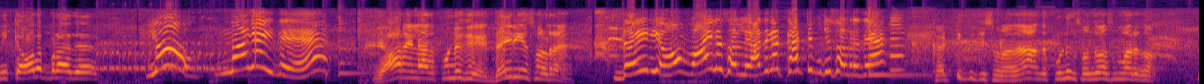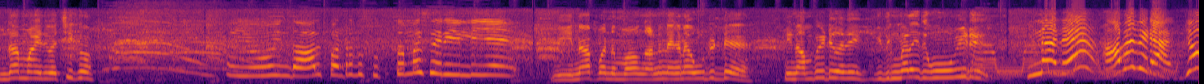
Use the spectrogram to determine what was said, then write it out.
நீ கவலைப்படாத. யோ என்னயா இது? யாரும் இல்லாத பொண்ணுக்கு தைரியம் சொல்றேன். தைரியம்? வாயில சொல்லு. அதுக்கு கட்டி பிடிச்சி சொல்றது. கட்டி பிடிச்சி சொன்னாதான் அந்த பொண்ணுக்கு சந்தோஷமா இருக்கும். இந்தாம்மா இது வச்சுக்கோ. ஐயோ இந்த ஆள் பண்றது சுத்தமா சரியில்லையே. நீ என்ன பண்ணுமா? உங்க அண்ணன் எங்கன்னா விட்டுட்டு. நீ நம்ம வீட்டுக்கு வந்து இதுக்கு மேல இது உன் வீடு. என்னது அவ விட? யோ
